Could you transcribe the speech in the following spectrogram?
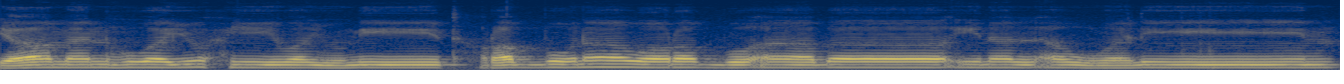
يا من هو يحيي ويميت ربنا ورب آبائنا الأولين.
